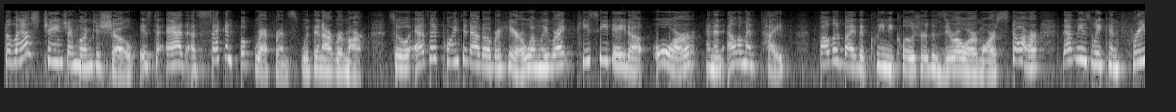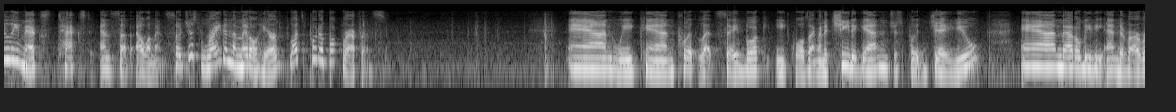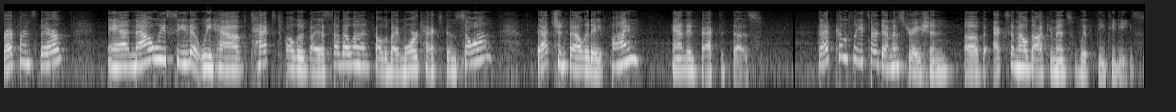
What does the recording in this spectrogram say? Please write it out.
The last change I'm going to show is to add a second book reference within our remark. So as I pointed out over here, when we write PC data or and an element type, followed by the Kleene closure, the zero or more star, that means we can freely mix text and sub-elements. So just right in the middle here, let's put a book reference. And we can put, let's say, book equals, I'm going to cheat again, just put JU, and that'll be the end of our reference there. And now we see that we have text followed by a sub-element, followed by more text, and so on. That should validate fine, and in fact it does. That completes our demonstration of XML documents with DTDs.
